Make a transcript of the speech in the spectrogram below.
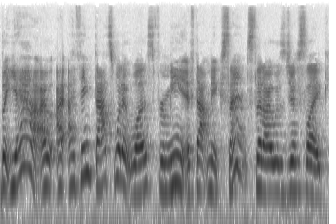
but yeah, I, I think that's what it was for me, if that makes sense, that I was just like,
